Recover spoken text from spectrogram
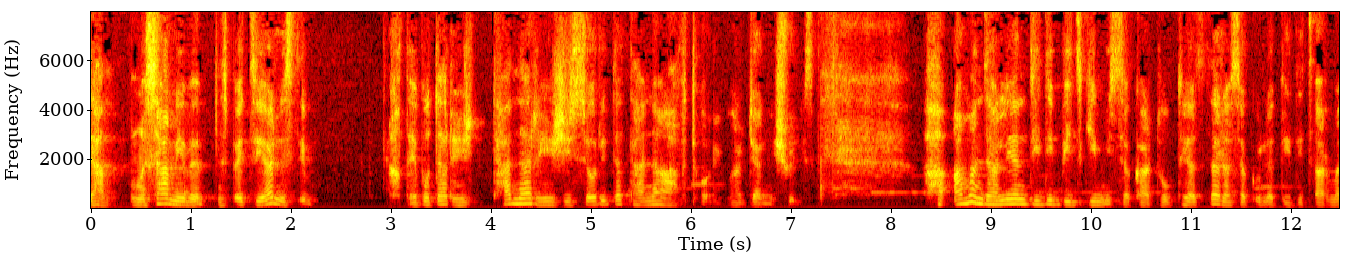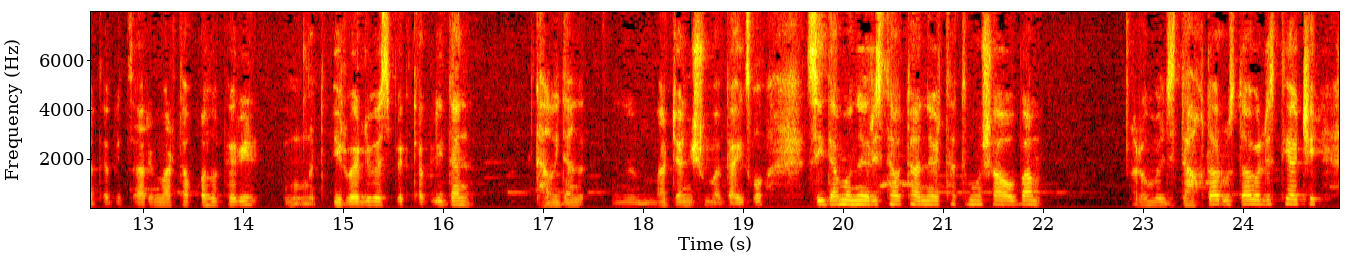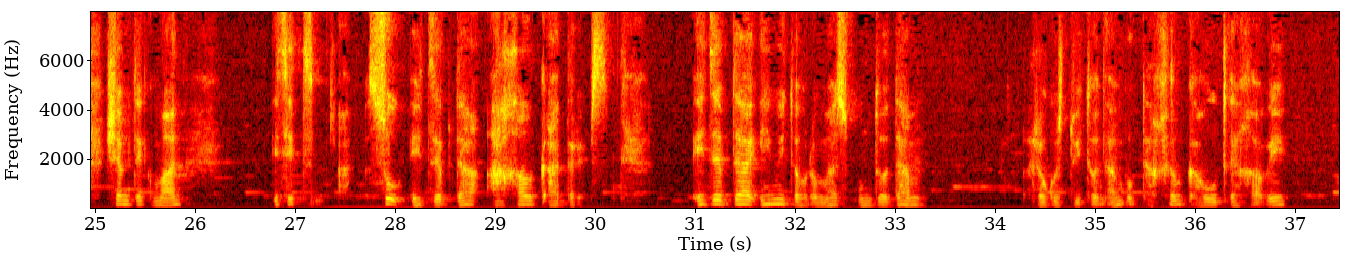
და სამივე სპეციალისტი ხდებოდა თანა რეჟისორი და თანა ავტორი მარჯანიშვილის. ამან ძალიან დიდი ბიძგი მისცა ქართულ თეატრს და რასაკვირველად დიდი წარმატებით წარიმართა ყველაფერი პირველივე სპექტაკლიდან თავიდან მარჯანიშვილმა დაიწყო სიდამონერის თავთან ერთად მუშაობა რომელიც დახვდა რუსთაველის თეატრში შემდეგ მან ისიც სულ ეძებდა ახალ კადრებს ეძებდა იმიტომ რომ მას უნდოდა როგორც თვითონ ამბობდა ხელ გაუტეხავი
